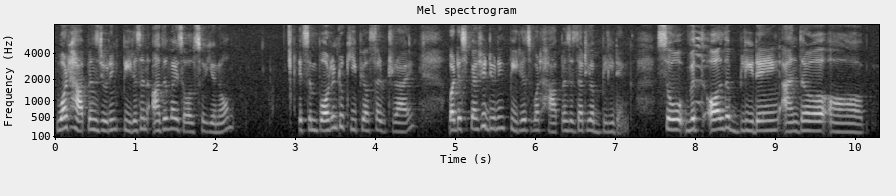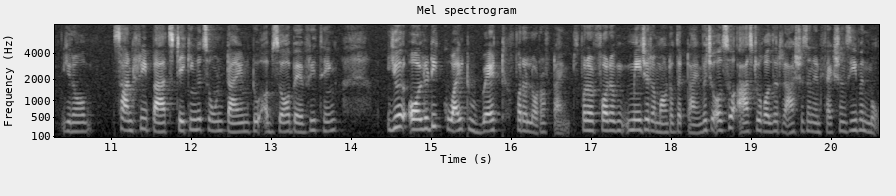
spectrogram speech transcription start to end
What happens during periods and otherwise also, you know, it's important to keep yourself dry but especially during periods what happens is that you're bleeding so with all the bleeding and the uh, you know sanitary pads taking its own time to absorb everything you're already quite wet for a lot of times for a, for a major amount of the time which also adds to all the rashes and infections even more.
